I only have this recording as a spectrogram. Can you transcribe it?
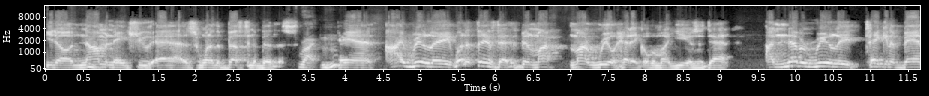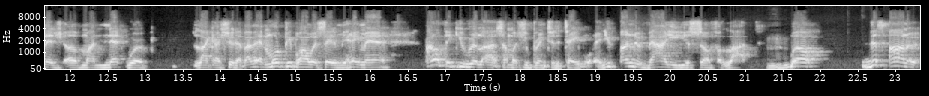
you know, nominate you as one of the best in the business. Right. Mm-hmm. And I really, one of the things that has been my my real headache over my years is that I've never really taken advantage of my network like I should have. I've had more people always say to me, "Hey, man." I don't think you realize how much you bring to the table, and you undervalue yourself a lot. Mm-hmm. Well, this honor,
